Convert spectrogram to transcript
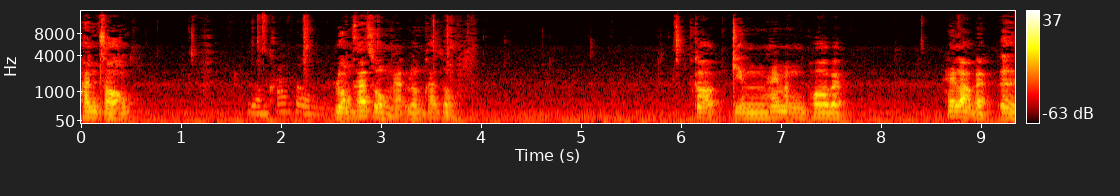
พันสองรวมค่าส่งรวมค่าส่งนะรวมค่าส่ง ก็กินให้มันพอแบบ ให้เราแบบ เออ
